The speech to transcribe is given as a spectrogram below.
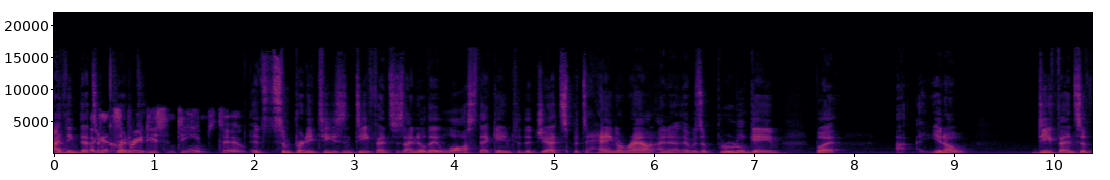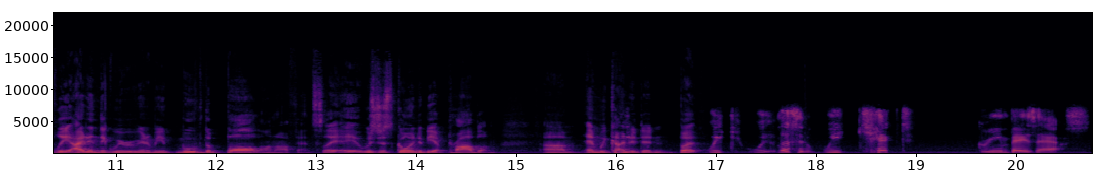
I think that's against a credit some pretty to, decent teams too. It's some pretty decent defenses. I know they lost that game to the Jets, but to hang around, I know it was a brutal game. But uh, you know, defensively, I didn't think we were going to move the ball on offense. Like, it was just going to be a problem, um, and we kind of didn't. But we, we listen. We kicked Green Bay's ass.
